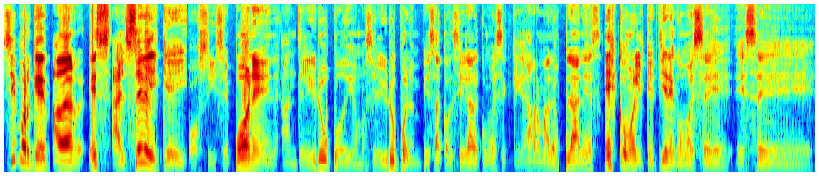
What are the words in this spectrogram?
sí, porque, a ver, es al ser el que, o si se pone ante el grupo, digamos, si el grupo lo empieza a considerar como ese que arma los planes, es como el que tiene como ese, ese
